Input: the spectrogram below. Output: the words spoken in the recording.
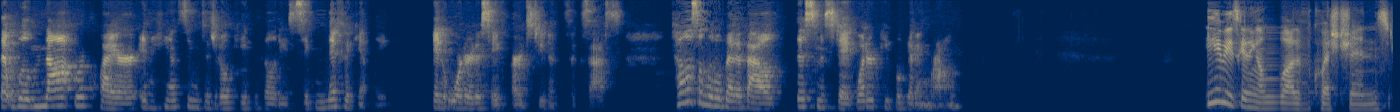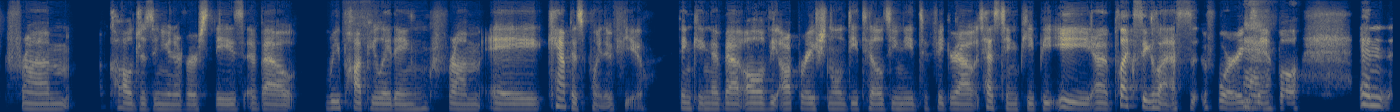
that will not require enhancing digital capabilities significantly in order to safeguard student success. Tell us a little bit about this mistake. What are people getting wrong? EAB is getting a lot of questions from colleges and universities about repopulating from a campus point of view thinking about all of the operational details you need to figure out testing ppe uh, plexiglass for example. And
